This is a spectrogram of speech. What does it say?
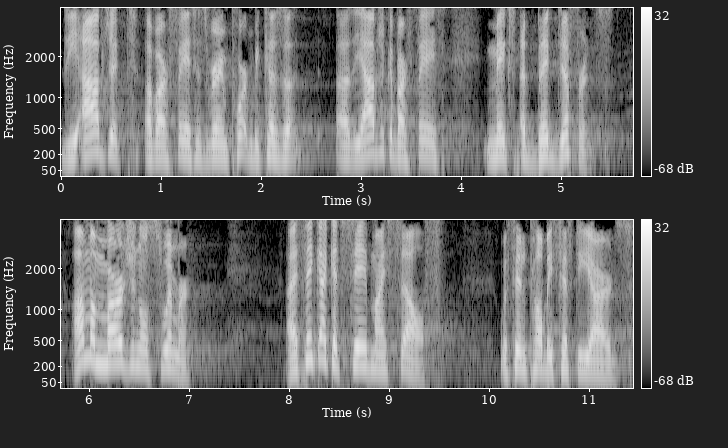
the object of our faith is very important because uh, uh, the object of our faith makes a big difference. I'm a marginal swimmer. I think I could save myself within probably 50 yards.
